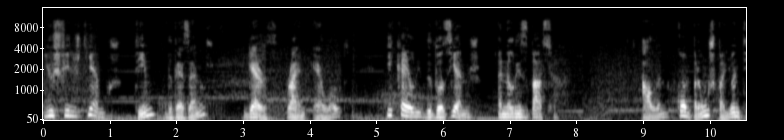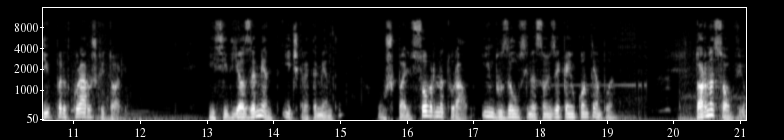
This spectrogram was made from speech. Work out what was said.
e os filhos de ambos, Tim, de 10 anos, Gareth Ryan Ewald, e Kaylee, de 12 anos, Annalise Basso. Alan compra um espelho antigo para decorar o escritório. Insidiosamente e discretamente, o espelho sobrenatural induz alucinações a quem o contempla. Torna-se óbvio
